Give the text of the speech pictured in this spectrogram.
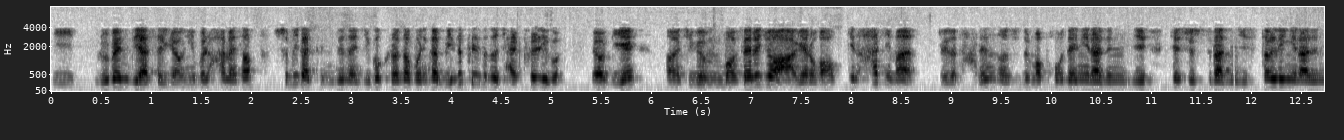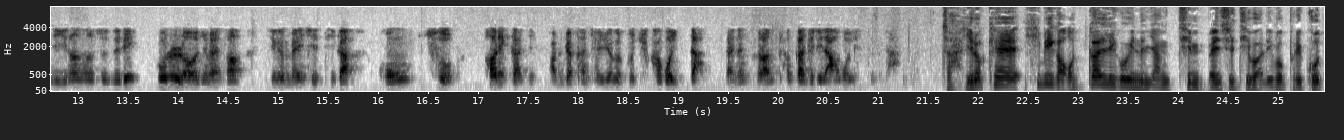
이 루벤 디아스를 영입을 하면서 수비가 든든해지고 그러다 보니까 미드필드도 잘 풀리고 여기에 어, 지금 뭐 세르지오 아게로가 없긴 하지만 그래도 다른 선수들 뭐 포덴이라든지 제수스라든지 스털링이라든지 이런 선수들이 골을 넣어주면서 지금 맨시티가 공수 허리까지 완벽한 전력을 구축하고 있다라는 그런 평가들이 나오고 있습니다. 자, 이렇게 희비가 엇갈리고 있는 양팀 맨시티와 리버풀이 곧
